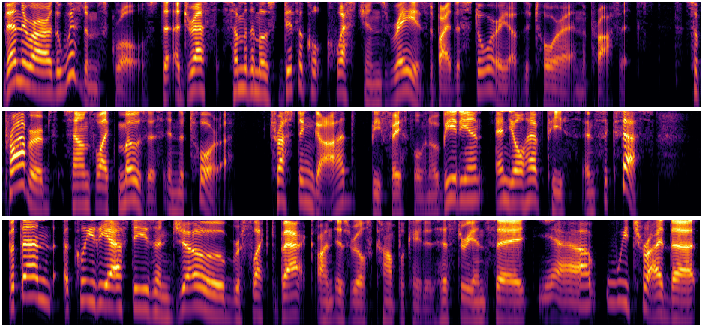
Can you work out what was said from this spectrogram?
Then there are the wisdom scrolls that address some of the most difficult questions raised by the story of the Torah and the prophets. So Proverbs sounds like Moses in the Torah. Trust in God, be faithful and obedient, and you'll have peace and success. But then Ecclesiastes and Job reflect back on Israel's complicated history and say, yeah, we tried that,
